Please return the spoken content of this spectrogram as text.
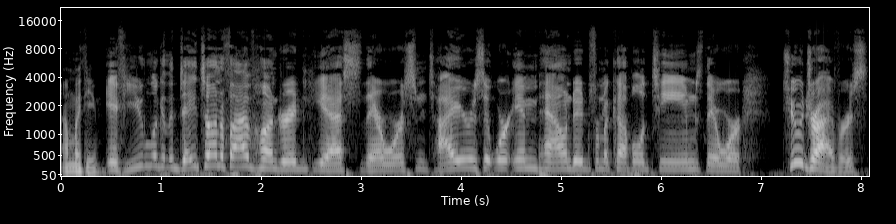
I'm with you. if you look at the Daytona 500, yes, there were some tires that were impounded from a couple of teams. There were two drivers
